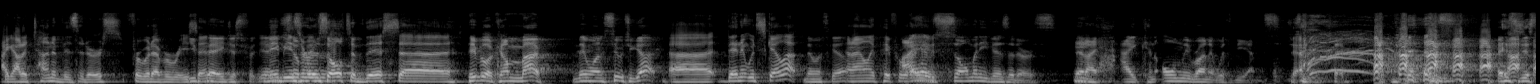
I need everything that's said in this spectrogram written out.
I got a ton of visitors for whatever reason. You pay just for- yeah, maybe as a result of this, uh, People are coming by. They want to see what you got. uh, then it would scale up. Then it would scale up. And I only pay for what I, I have use. so many visitors that I I can only run it with VMs. Just it's just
